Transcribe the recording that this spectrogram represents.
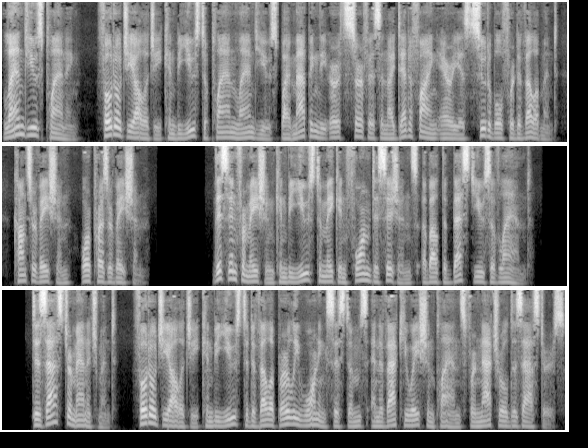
Land use planning, Photogeology can be used to plan land use by mapping the Earth's surface and identifying areas suitable for development, conservation, or preservation. This information can be used to make informed decisions about the best use of land. Disaster management, photogeology can be used to develop early warning systems and evacuation plans for natural disasters.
